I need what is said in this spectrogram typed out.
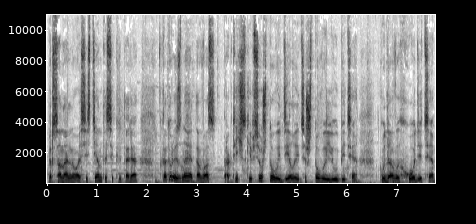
персонального ассистента, секретаря, который знает о вас практически все, что вы делаете, что вы любите, куда вы ходите.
